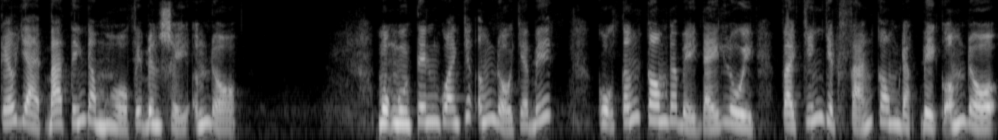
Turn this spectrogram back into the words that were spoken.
kéo dài 3 tiếng đồng hồ với binh sĩ Ấn Độ. Một nguồn tin quan chức Ấn Độ cho biết, cuộc tấn công đã bị đẩy lùi và chiến dịch phản công đặc biệt của Ấn Độ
